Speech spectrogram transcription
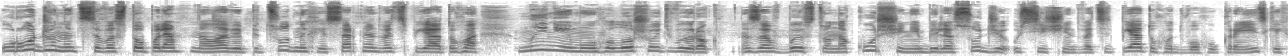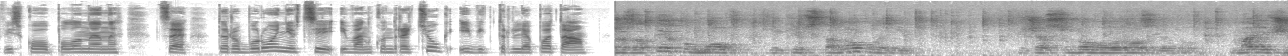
уродженець Севастополя на лаві підсудних із серпня 25-го. Нині йому оголошують вирок за вбивство на Курщині біля суджі у січні 25-го двох українських військовополонених. Це тероборонівці Іван Кондратюк і Віктор Ляпота. За тих умов, які встановлені під час судового розгляду, маючи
